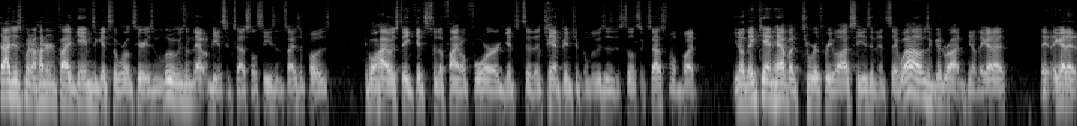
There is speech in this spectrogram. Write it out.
Dodgers win 105 games and get to the World Series and lose, and that would be a successful season. So I suppose if Ohio State gets to the Final Four, gets to the championship and loses, it's still successful. But you know, they can't have a two or three loss season and say, well, it was a good run. You know, they gotta they, they gotta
